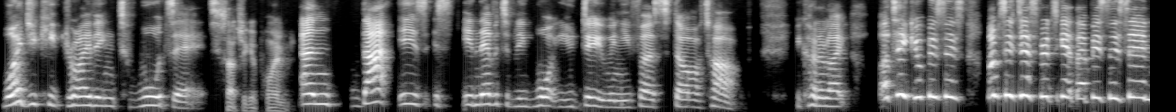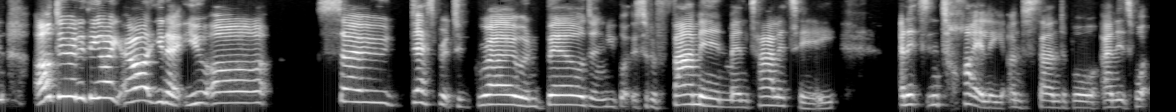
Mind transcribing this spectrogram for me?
why do you keep driving towards it? Such a good point. And that is is inevitably what you do when you first start up. You kind of like i'll take your business. I'm so desperate to get that business in. I'll do anything i you know you are so desperate to grow and build and you've got this sort of famine mentality. And it's entirely understandable and it's what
